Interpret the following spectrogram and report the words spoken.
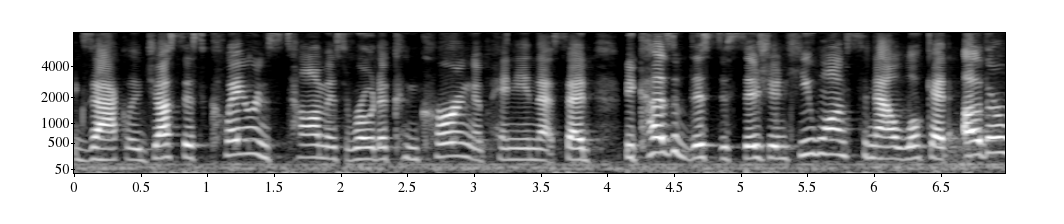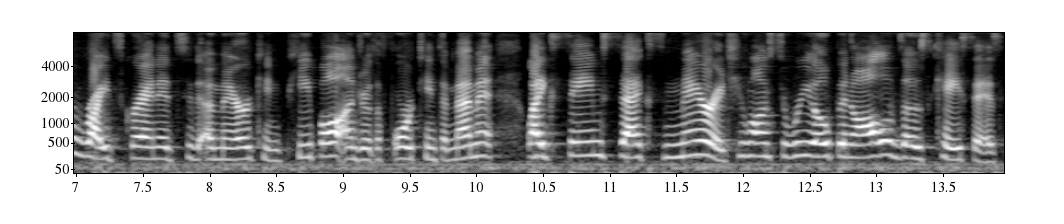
Exactly. Justice Clarence Thomas wrote a concurring opinion that said because of this decision, he wants to now look at other rights granted to the American people under the 14th Amendment, like same sex marriage. He wants to reopen all of those cases.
